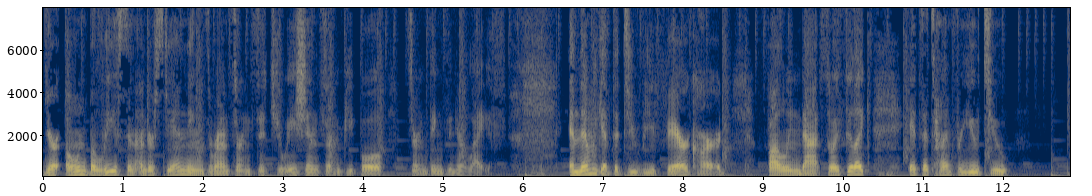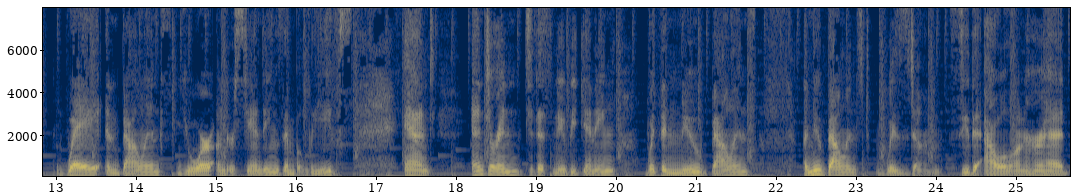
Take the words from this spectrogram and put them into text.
your own beliefs and understandings around certain situations, certain people, certain things in your life. And then we get the to be fair card following that. So I feel like it's a time for you to weigh and balance your understandings and beliefs and enter into this new beginning with a new balance, a new balanced wisdom. See the owl on her head?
